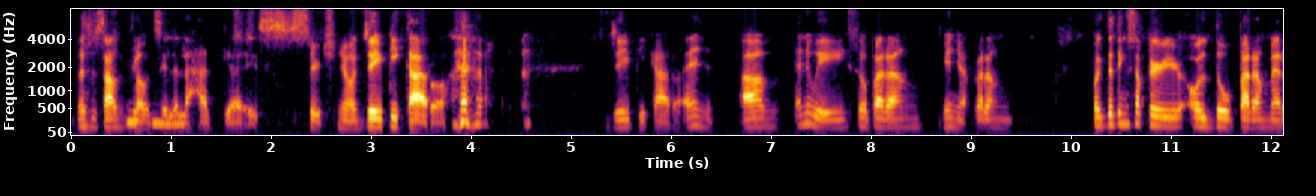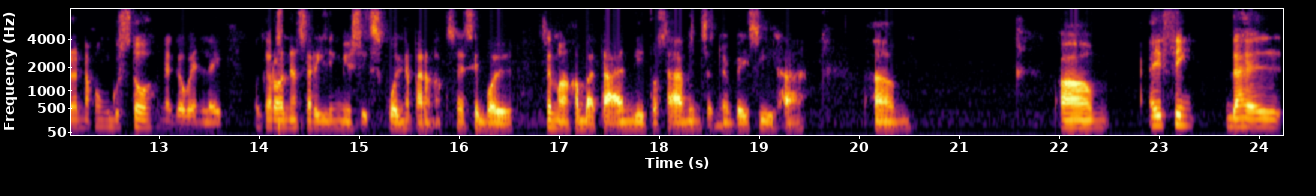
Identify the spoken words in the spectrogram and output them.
nasa SoundCloud Mhm. sila lahat, guys. Search nyo, JP Caro. JP Caro. And um anyway, so parang yun nga, parang pagdating sa career, although parang meron akong gusto na gawin, like magkaroon ng sariling music school na parang accessible sa mga kabataan dito sa amin sa Nueva Ecija. Um, um, I think dahil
